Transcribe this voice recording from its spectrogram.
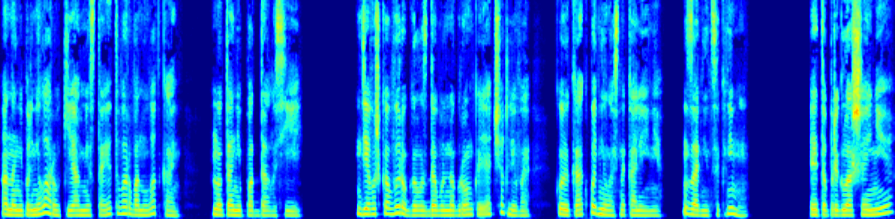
Она не приняла руки, а вместо этого рванула ткань, но та не поддалась ей. Девушка выругалась довольно громко и отчетливо, кое-как поднялась на колени, задницей к нему. «Это приглашение?»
